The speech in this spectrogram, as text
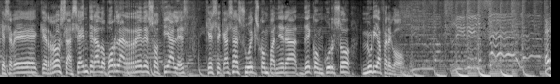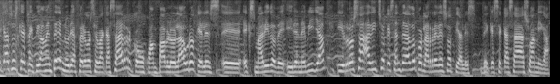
que se ve que Rosa se ha enterado por las redes sociales que se casa su ex compañera de concurso Nuria Fergó. El caso es que efectivamente Nuria Fergo se va a casar con Juan Pablo Lauro, que él es eh, ex marido de Irene Villa, y Rosa ha dicho que se ha enterado por las redes sociales de que se casa su amiga.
